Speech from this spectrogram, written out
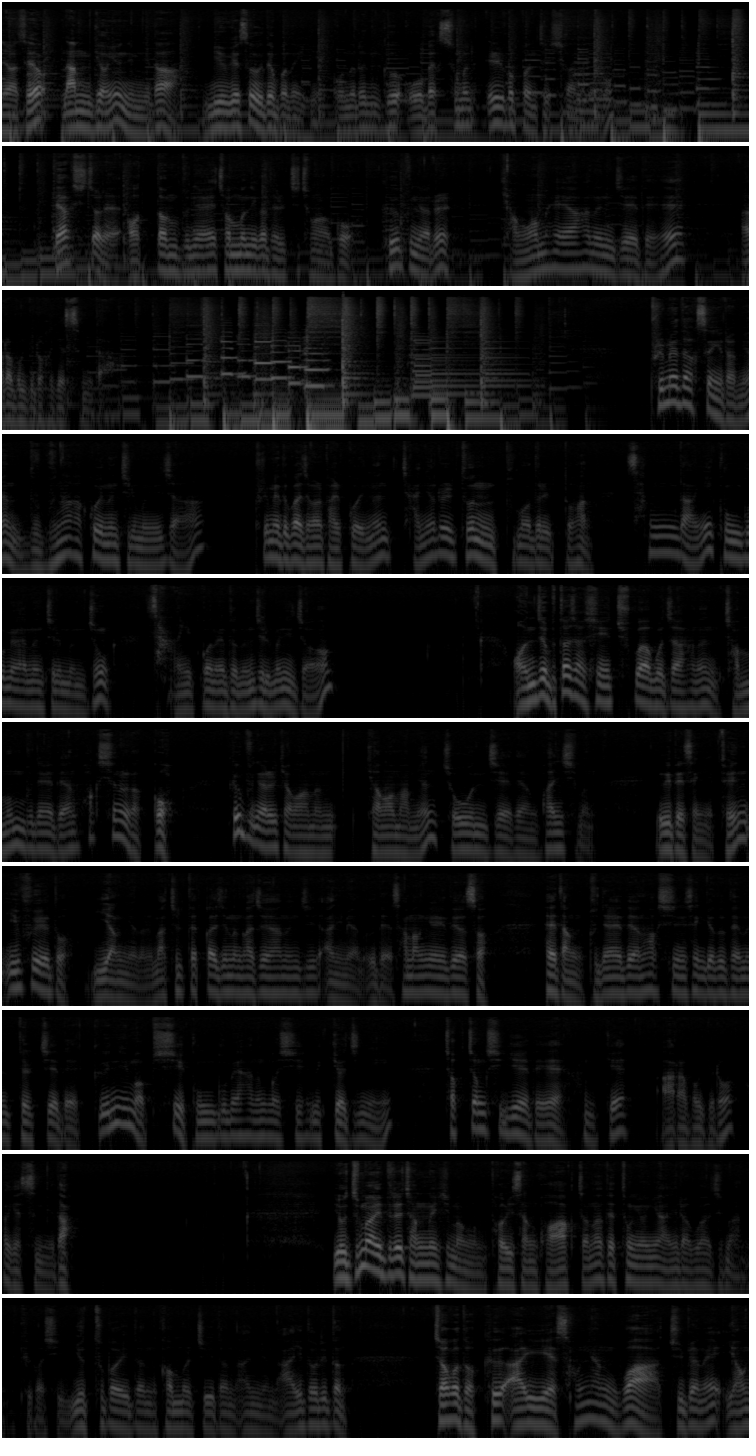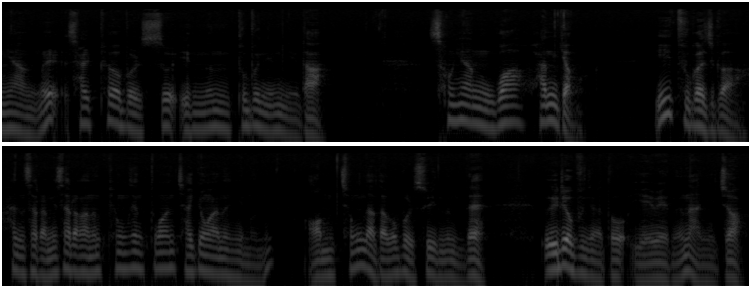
안녕하세요. 남경윤입니다. 미국에서 의대 보내기. 오늘은 그 527번째 시간으로 대학 시절에 어떤 분야의 전문의가 될지 정하고 그 분야를 경험해야 하는지에 대해 알아보기로 하겠습니다. premed 학생이라면 누구나 갖고 있는 질문이자 premed 과정을 밟고 있는 자녀를 둔 부모들 또한 상당히 궁금해하는 질문 중 상위권에 드는 질문이죠. 언제부터 자신이 추구하고자 하는 전문 분야에 대한 확신을 갖고 그 분야를 경험하면, 경험하면 좋은지에 대한 관심은 의대생이 된 이후에도 2학년을 마칠 때까지는 가져야 하는지 아니면 의대 3학년이 되어서 해당 분야에 대한 확신이 생겨도 되는 될지에 대해 끊임없이 궁금해하는 것이 느껴지니 적정 시기에 대해 함께 알아보기로 하겠습니다. 요즘 아이들의 장래 희망은 더 이상 과학자나 대통령이 아니라고 하지만 그것이 유튜버이든 건물주이든 아니면 아이돌이든 적어도 그 아이의 성향과 주변의 영향을 살펴볼 수 있는 부분입니다. 성향과 환경 이 두 가지가 한 사람이 살아가는 평생 동안 작용하는 힘은 엄청나다고 볼 수 있는데 의료 분야도 예외는 아니죠.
